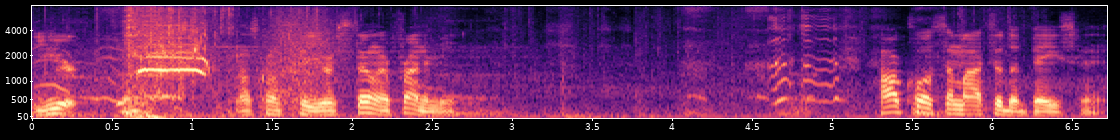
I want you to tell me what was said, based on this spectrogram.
You're... I was gonna say, you're still in front of me. How close am I to the basement?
